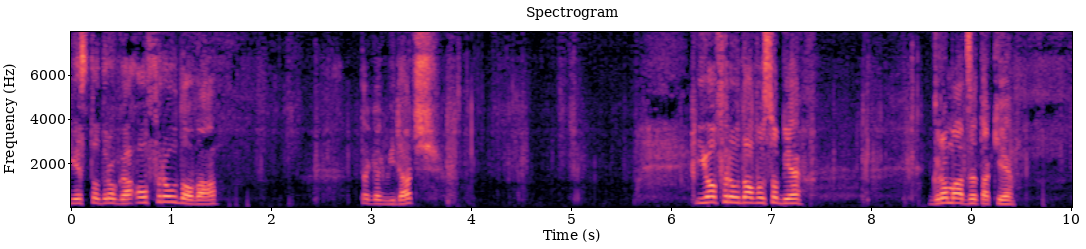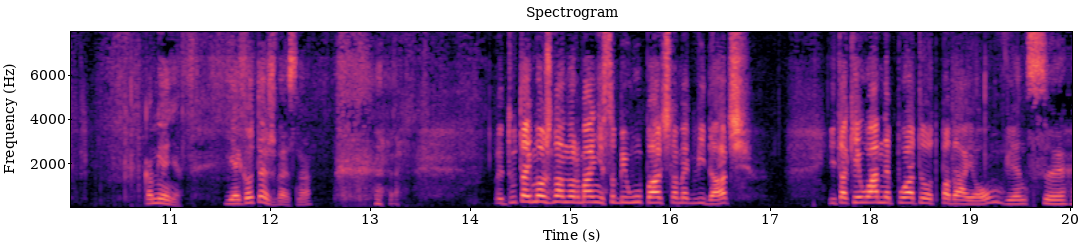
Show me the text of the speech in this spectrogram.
Jest to droga off-roadowa. Tak jak widać. I off-roadowo sobie gromadzę takie kamienie. Jego też wezmę. Tutaj można normalnie sobie łupać, tam jak widać. I takie ładne płaty odpadają, więc y,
